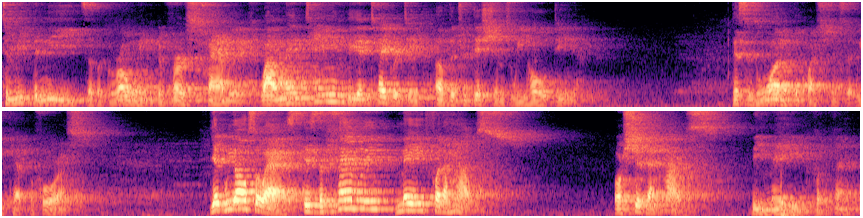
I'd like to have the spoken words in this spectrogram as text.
to meet the needs of a growing, diverse family while maintaining the integrity of the traditions we hold dear? This is one of the questions that we kept before us. Yet we also asked is the family made for the house? Or should the house be made for the family?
